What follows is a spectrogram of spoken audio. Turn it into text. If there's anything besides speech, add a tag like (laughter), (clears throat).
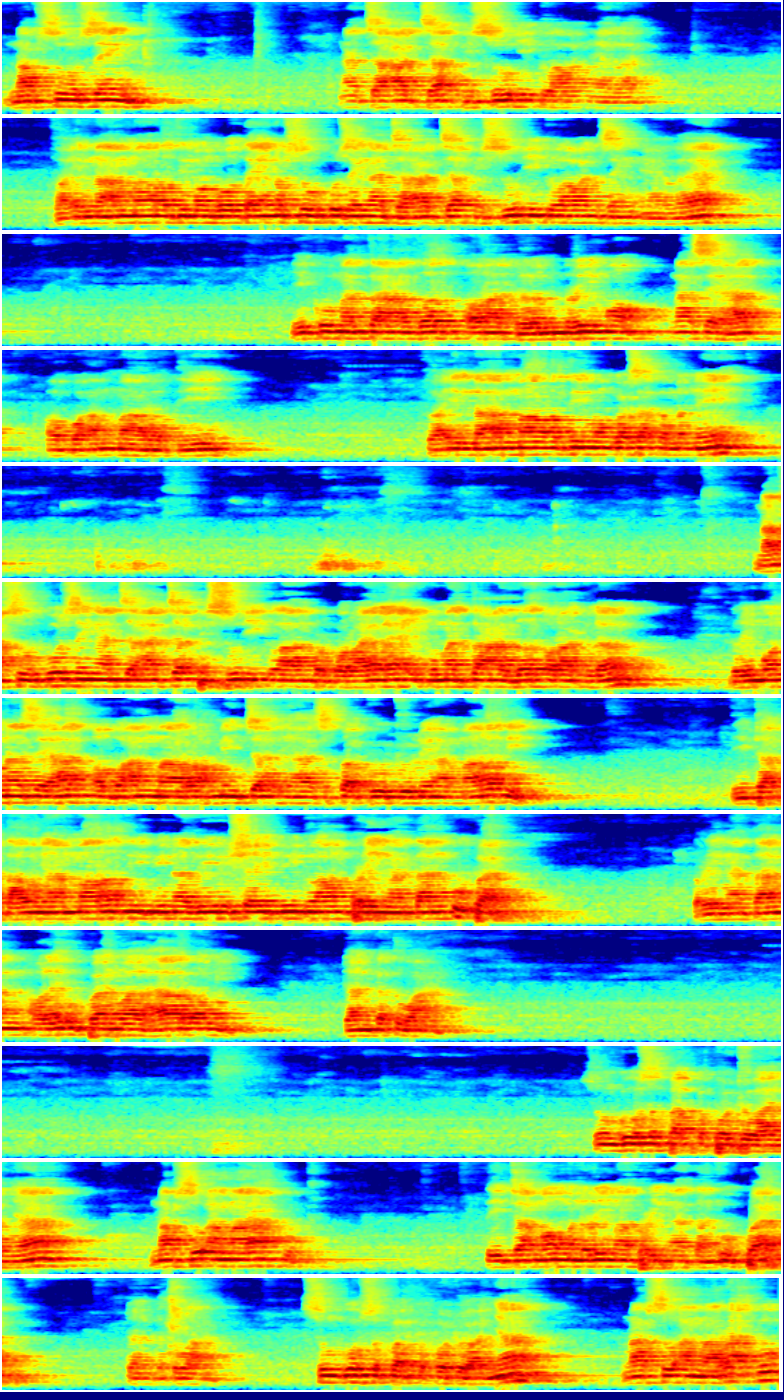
nafsu sing ngajak-ajak bisu iklawan elek Fa inna ammarati mangkote nafsuku sing ngajak-ajak bisui kelawan sing elek. Iku mata'adot ora gelem nrimo nasihat apa ammarati Fa inna ammarati mongko sak temene nafsuku sing ngajak-ajak bisu iklan perkara elek iku mata'adzat ora gelem. Terima nasihat apa ammarah min jahliha sebab budune ammarati Tidak taunya ammarati binadhir syaibi kelawan peringatan uban Peringatan oleh uban wal harami dan ketuaan Sungguh sebab kebodohannya nafsu amarahku tidak mau menerima peringatan ubat dan ketuaan. Sungguh sebab kebodohannya nafsu amarahku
